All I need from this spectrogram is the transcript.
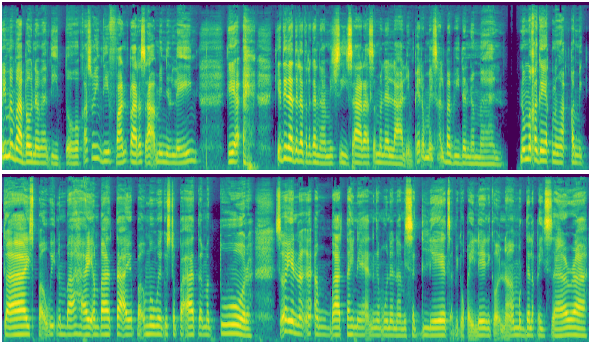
May mababaw naman dito. Kaso hindi fun para sa amin ni Lane. Kaya, kaya dinadala talaga namin si Sarah sa malalalim. Pero may salbabida naman. Nung makagayak na nga kami guys, pauwi ng bahay, ang bata ayaw pa umuwi, gusto pa ata mag-tour. So ayan na nga, ang bata, hinayaan nga muna namin saglit. Sabi ko kay Lenny ko na magdala kay Sarah.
